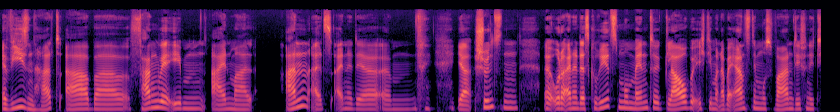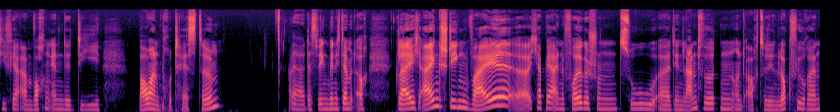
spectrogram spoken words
erwiesen hat. Aber fangen wir eben einmal an als eine der ähm, ja, schönsten äh, oder eine der skurrilsten Momente, glaube ich, die man aber ernst nehmen muss, waren definitiv ja am Wochenende die Bauernproteste. Äh, deswegen bin ich damit auch gleich eingestiegen, weil äh, ich habe ja eine Folge schon zu äh, den Landwirten und auch zu den Lokführern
